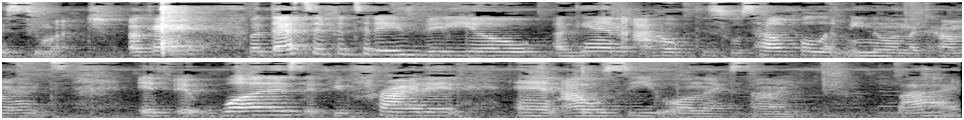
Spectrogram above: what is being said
is too much, okay? But that's it for today's video. Again, I hope this was helpful. Let me know in the comments if it was, if you've tried it, and I will see you all next time. Bye.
